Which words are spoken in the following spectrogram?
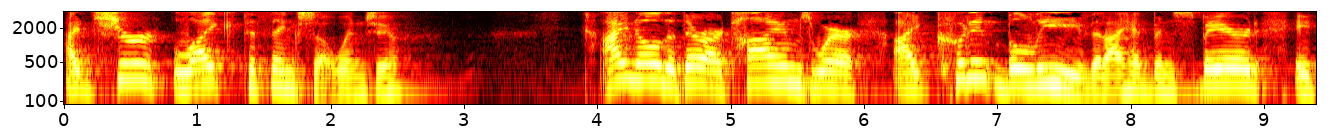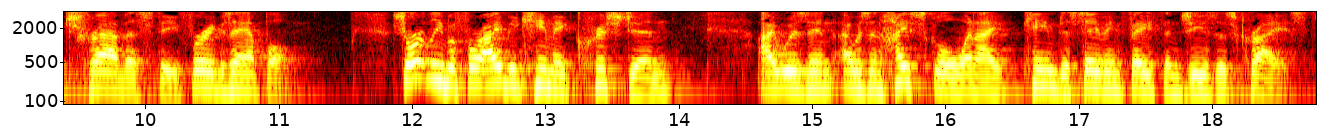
I'd sure like to think so, wouldn't you? I know that there are times where I couldn't believe that I had been spared a travesty. For example, shortly before I became a Christian, I was in, I was in high school when I came to saving faith in Jesus Christ.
